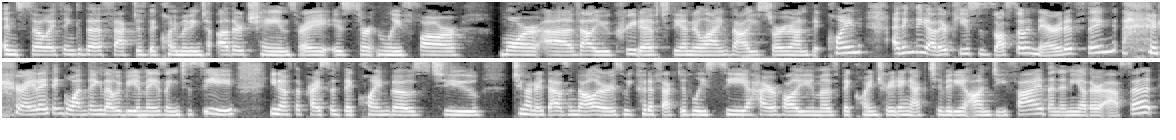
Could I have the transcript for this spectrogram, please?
and so I think the effect of Bitcoin moving to other chains, right, is certainly far more uh, value creative to the underlying value story around Bitcoin. I think the other piece is also a narrative thing, right? I think one thing that would be amazing to see, you know, if the price of Bitcoin goes to $200,000, we could effectively see a higher volume of Bitcoin trading activity on DeFi than any other asset,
